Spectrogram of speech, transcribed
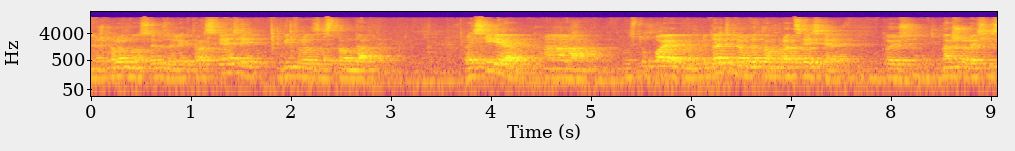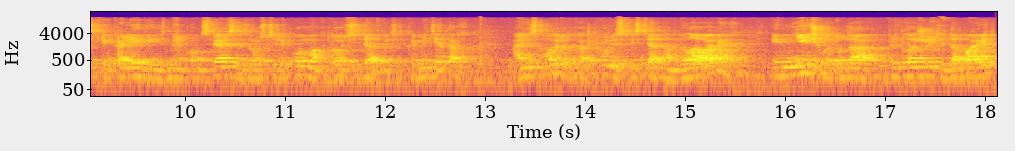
Международного союза электросвязи, битва за стандарты. Россия а, выступает наблюдателем в этом процессе, то есть наши российские коллеги из Минкомсвязи, из Ростелекома, кто сидят в этих комитетах, они смотрят, как пули свистят над головами, им нечего туда предложить и добавить,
